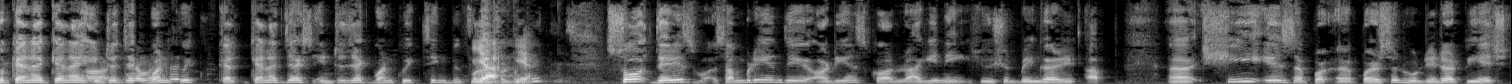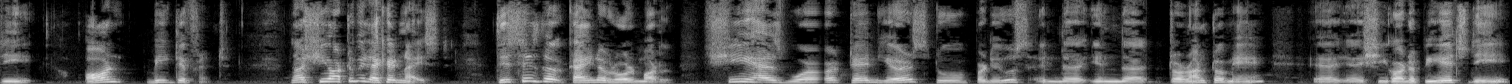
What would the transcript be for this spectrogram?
So can I can I Uh, interject one quick can, can I just interject one quick thing before I Yeah, forget yeah. it? So there is somebody in the audience called Ragini. You should bring her up. Uh, she is a, per, a person who did her PhD on being different. Now she ought to be recognized. This is the kind of role model. She has worked ten years to produce in the in the Toronto May. Uh, she got a PhD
